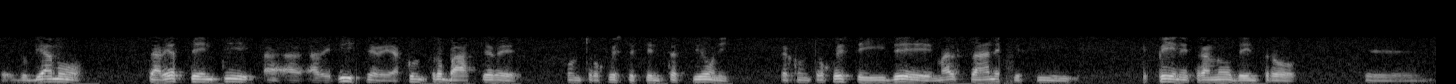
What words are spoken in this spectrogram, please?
eh, dobbiamo stare attenti a, a, resistere, a controbattere contro queste tentazioni, contro queste idee malsane che, si, che penetrano dentro eh,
